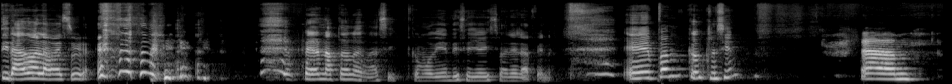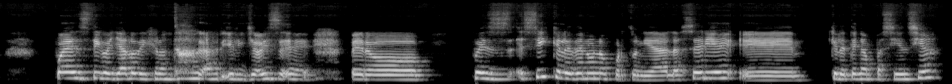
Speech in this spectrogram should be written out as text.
tirado a la basura. Pero no, todo lo demás sí. Como bien dice Joyce, vale la pena. Eh, Pam, conclusión. Pues digo, ya lo dijeron todo Gabriel y Joyce, eh, pero pues sí que le den una oportunidad a la serie, eh, que le tengan paciencia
